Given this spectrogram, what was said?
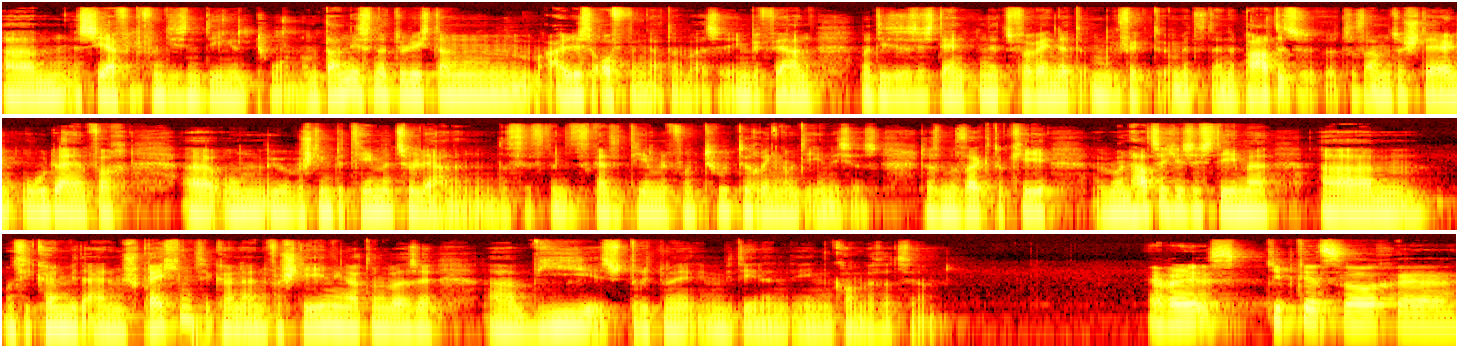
ähm, sehr viel von diesen Dingen tun. Und dann ist natürlich dann alles offen in und Weise. Inwiefern man diese Assistenten jetzt verwendet, um, gesagt, um jetzt eine Party zusammenzustellen oder einfach äh, um über bestimmte Themen zu lernen. Das ist dann das ganze Thema von Tutoring und ähnliches. Dass man sagt, okay, man hat solche Systeme ähm, und sie können mit einem sprechen, sie können einen verstehen in Art und Weise, äh, wie tritt man mit denen in Konversation. Weil es gibt jetzt auch äh,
